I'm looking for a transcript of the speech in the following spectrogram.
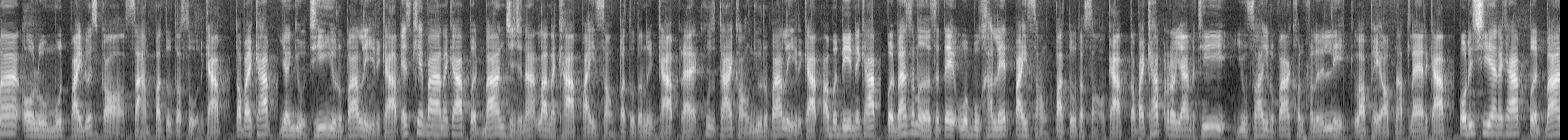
มาโอลูมุตไปด้วยสกอร์ 3 ประตูต่อศูนย์ครับต่อไปครับยังอยู่ที่ยูโรปาลีนะครับเอสเคบานะครับเปิดบ้านเฉยชนะลานาคาไป 2 ประตูต่อหนึ่งครับและคู่สุดท้ายของยูโรปาลีนะครับอัลเบอร์ดีนนะครับเปิดบ้านเสมอสเตอัวบูคาเลสไป 2 ประตูต่อ2ครับต่อไปครับเราย้ายมาที่ยูฟายูโรปาคอนเฟอเรนซ์ลีกรอบเพย์ออฟนัดแรกครับโปรติเชียนะครับเปิดบ้าน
